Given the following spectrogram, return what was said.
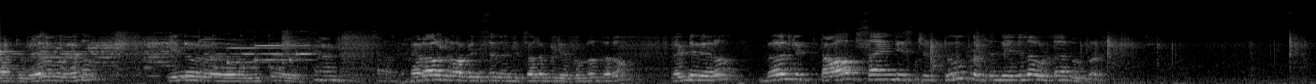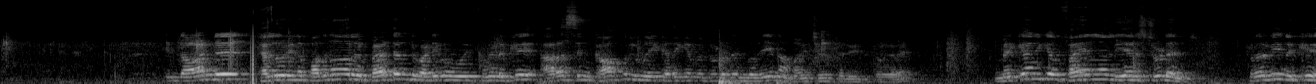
டாக்டர் வேலுமுருகனும் இன்னொரு முத்து ஹெரால்ட். ராபின்சன் என்று சொல்லக்கூடிய ப்ரொஃபஸரும் ரெண்டு பேரும் வேர்ல்டு டாப் சயின்டிஸ்ட் டூ பர்சன்டேஜில் உள்ள மெம்பர்ஸ் இந்த ஆண்டு கல்லூரியில் பதினாறு பேட்டன்ட் வடிவமைப்புகளுக்கு அரசின் காப்புரிமை கிடைக்கப்பெற்றுள்ளது என்பதை நான் மகிழ்ச்சியில் தெரிவித்துக் கொள்கிறேன். மெக்கானிக்கல் ஃபைனல் இயர் ஸ்டூடெண்ட் பிரவீனுக்கு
